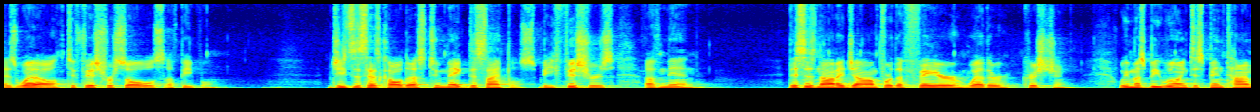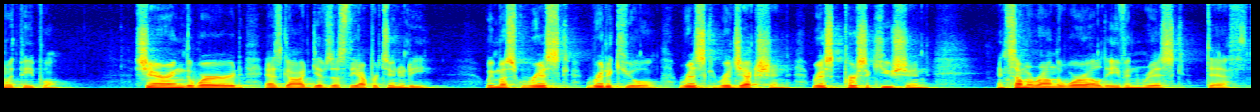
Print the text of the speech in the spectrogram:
as well to fish for souls of people. Jesus has called us to make disciples, be fishers of men. This is not a job for the fair weather Christian. We must be willing to spend time with people, sharing the word as God gives us the opportunity. We must risk ridicule, risk rejection, risk persecution, and some around the world even risk death.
